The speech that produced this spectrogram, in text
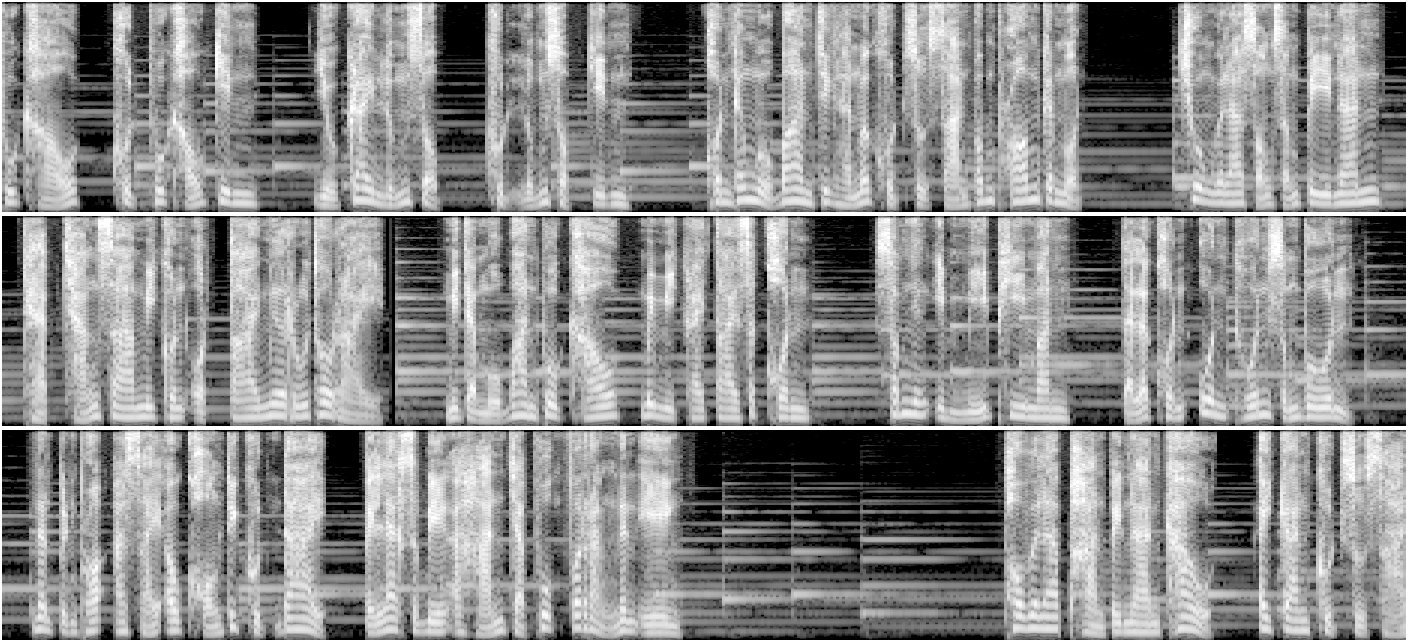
ภูเขา ขุดภูเขากิน อยู่ใกล้หลุมศพ ขุดหลุมศพกิน คนทั้งหมู่บ้านจึงหันมาขุดสุสานพร้อม ๆ กันหมด ช่วงเวลาสองสมปีนั้น แถบฉางซามีคนอดตายไม่รู้เท่าไหร่ มีแต่หมู่บ้านพวกเขาไม่มีใครตายสักคนซ้ำยังอิ่มหมีพีมัน แต่ละคนอ้วนท้วนสมบูรณ์ นั่นเป็นเพราะอาศัยเอาของที่ขุดได้ไปแลกสเสบียงอาหารจากพวกฝรั่งนั่นเอง พอเวลาผ่านไปนานเข้า ไอการขุดสุสาน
